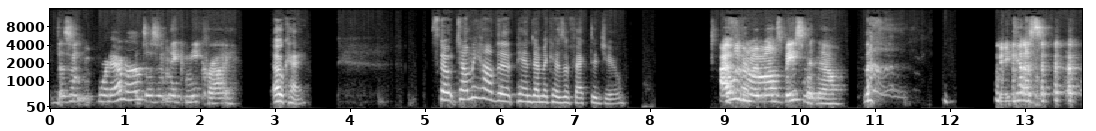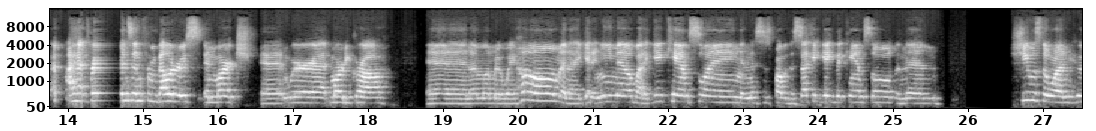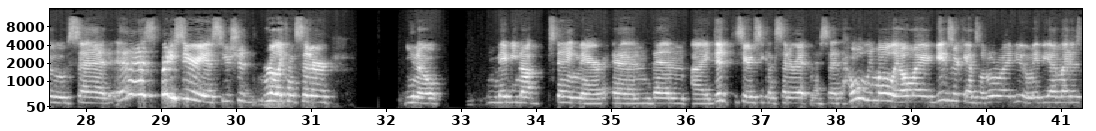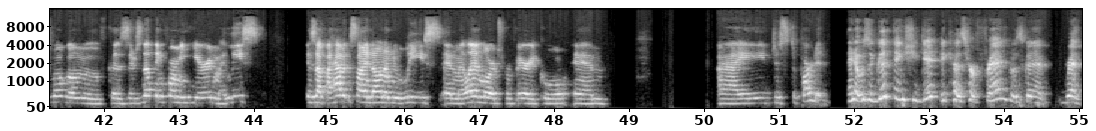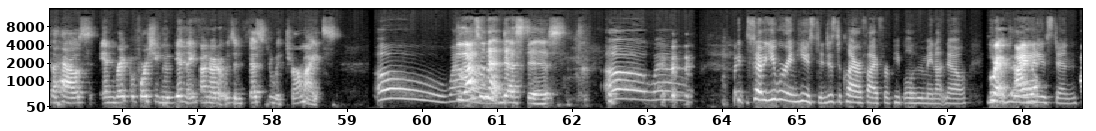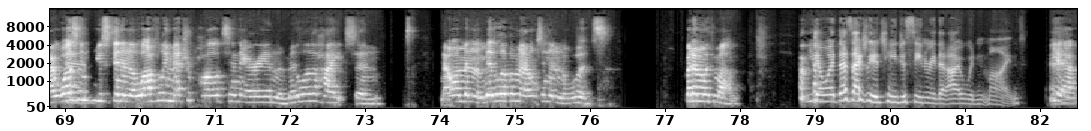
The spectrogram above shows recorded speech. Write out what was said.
It doesn't whatever. it doesn't make me cry. Okay. So, tell me how the pandemic has affected you. I live in my mom's basement now because I had friends in from Belarus in March, and we're at Mardi Gras, and I'm on my way home, and I get an email about a gig canceling, and this is probably the second gig that canceled, and then she was the one who said, eh, "It's pretty serious. You should really consider, you know." Maybe not staying there. And then i did seriously consider it and i said holy moly all my gigs are canceled. What do i do? Maybe i might as well go move because there's nothing for me here and my lease is up. I haven't signed on a new lease and my landlords were very cool and i just departed. And it was a good thing she did because her friend was going to rent the house, and right before she moved in, they found out it was infested with termites. Oh, wow. so that's what that dust is Oh, wow. But, so, you were in Houston, just to clarify for people who may not know. You Correct. were in Houston. I was in Houston in a lovely metropolitan area in the middle of the heights, and Now I'm in the middle of a mountain in the woods. But I'm with mom. You know what? That's actually a change of scenery that I wouldn't mind. And Yeah.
